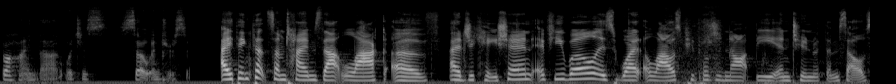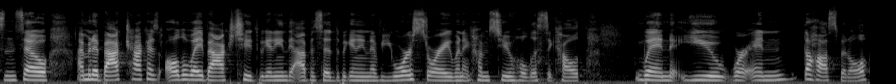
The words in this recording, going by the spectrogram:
behind that, which is so interesting. I think that sometimes that lack of education, if you will, is what allows people to not be in tune with themselves. And so I'm going to backtrack us all the way back to the beginning of the episode, the beginning of your story when it comes to holistic health. When you were in the hospital,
